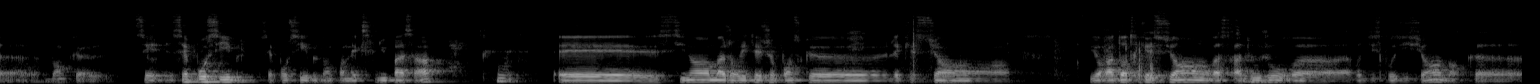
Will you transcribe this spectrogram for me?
euh, donc, euh, c'est c'est possible, c'est possible, donc on n'exclut pas ça. Mm. Et sinon, majorité, je pense que les questions, il y aura d'autres questions, on restera toujours euh, à votre disposition, donc euh,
